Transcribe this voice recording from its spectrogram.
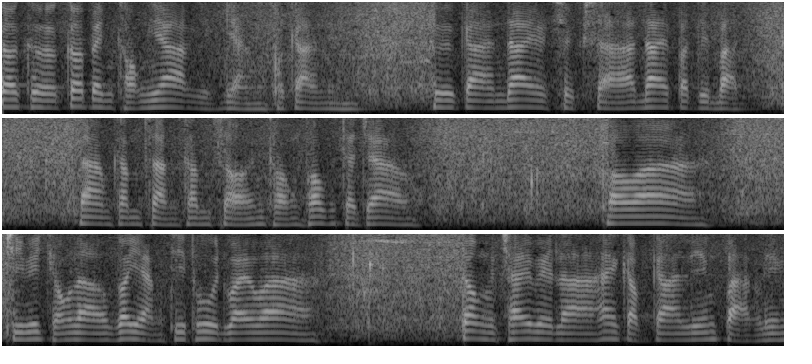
ก็คือก็เป็นของยากอีกอย่างประการหนึ่ง คือการได้ศึกษาได้ปฏิบัติ ตามคำสั่งคำสอนของพระพุทธเจ้า เพราะว่าชีวิตของเราก็อย่างที่พูดไว้ว่าต้องใช้เวลาให้กับการเลี้ยงปากเลี้ยง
